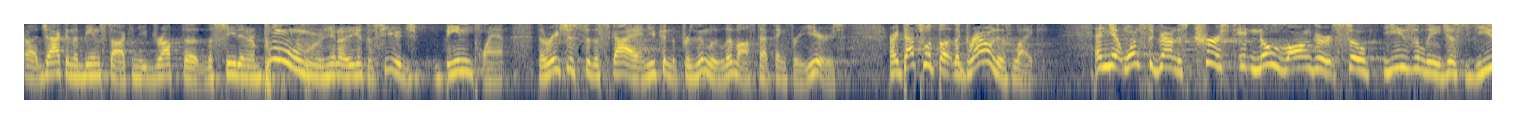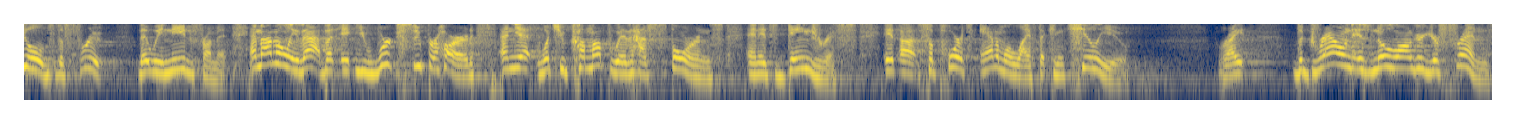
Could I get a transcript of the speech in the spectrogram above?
uh, jack and the beanstalk and you drop the, the seed in and boom, you know, you get this huge bean plant that reaches to the sky and you can presumably live off that thing for years. Right? That's what the, the ground is like. And yet once the ground is cursed, it no longer so easily just yields the fruit that we need from it. And not only that, but it, you work super hard, and yet what you come up with has thorns, and it's dangerous. It uh, supports animal life that can kill you, right? The ground is no longer your friend.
